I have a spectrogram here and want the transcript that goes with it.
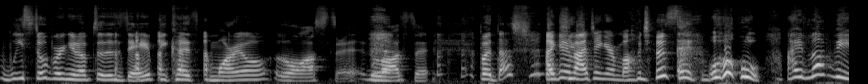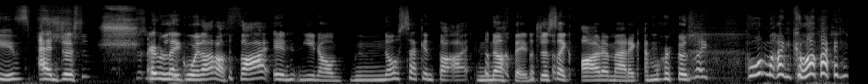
we still bring it up to this day because Mario lost it, lost it. But that's shit I can you- imagine your mom just, oh, I love these. and just like without a thought and you know no second thought nothing just like automatic and mario's like oh my god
